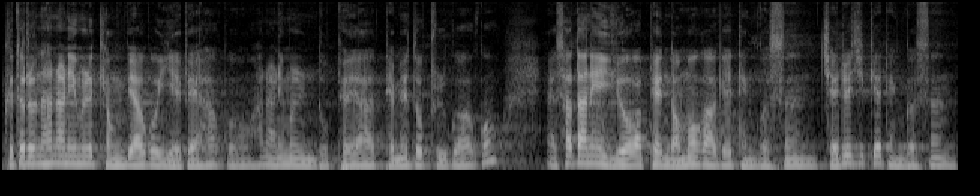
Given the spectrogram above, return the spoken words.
그들은 하나님을 경배하고 예배하고 하나님을 높여야 됨에도 불구하고 사단의 유혹 앞에 넘어가게 된 것은 죄를 짓게 된 것은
